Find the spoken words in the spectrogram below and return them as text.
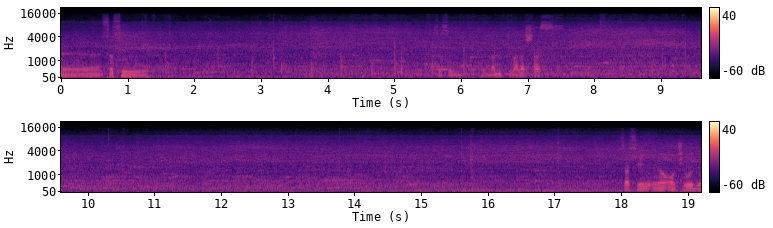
Euh, ça c'est. Ça c'est qui va à la chasse. Ça c'est un anchois de...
